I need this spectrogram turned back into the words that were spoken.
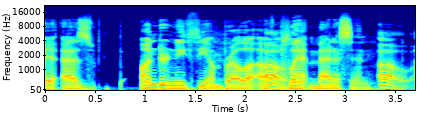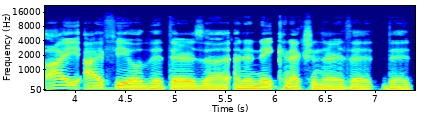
as underneath the umbrella of Oh. plant medicine. Oh, I I feel that there's a, an innate connection there that that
